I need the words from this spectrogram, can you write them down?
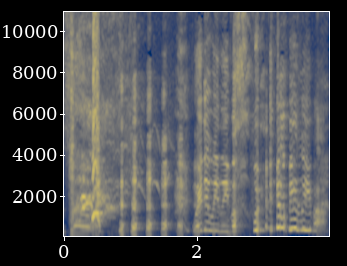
So, Where did we leave off? Where did we leave off?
